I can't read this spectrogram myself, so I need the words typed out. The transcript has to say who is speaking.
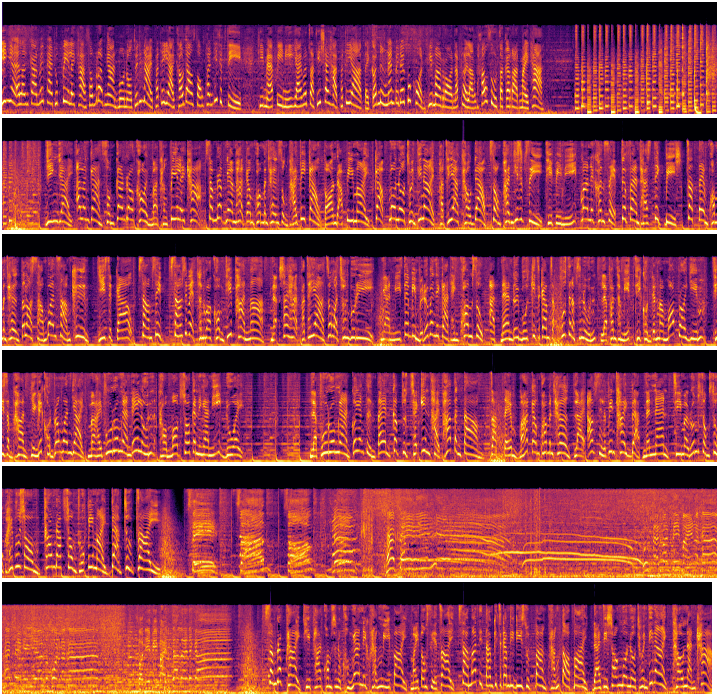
Speaker 1: ยิ่งใหญ่อลังการไม่แพ้ทุกปีเลยค่ะสำหรับงานโมโนทวนายพัทยาเขาดาว 2024 ที่แม้ปีนี้ย้ายมาจากที่ชายหาดพัทยา แต่ก็หนึ่งแน่นไปด้วยผู้คนที่มารอนับถอยหลังเข้าสู่ศักราชใหม่ค่ะ
Speaker 2: ใหญ่อลังการสมการรอคอยมาทั้งปีเลยค่ะสำหรับงานมหกรรมความบันเทิงส่งท้ายปีเก่าต้อนรับปีใหม่กับโมโน29พัทยาเขาดาว 2024 ที่ปีนี้มาในคอนเซปต์ The Fantastic Beach จัดเต็มความบันเทิงตลอด 3 วัน 3 คืน 29 30 31 ธันวาคมที่ผ่านมา ณ ชายหาดพัทยาจังหวัดชนบุรี งานนี้เต็มอิ่มไปด้วยบรรยากาศแห่งความสุข อัดแน่นด้วยบูธกิจกรรมจากผู้สนับสนุน และพันธมิตรที่ขนกันมามอบรอยยิ้ม ที่สำคัญยังได้ขนรางวัลใหญ่มาให้ผู้ร่วมงานได้ลุ้นพร้อมมอบโชคกันในงานนี้อีกด้วย และผู้ร่วมงานก็ยังตื่นเต้นกับจุดเช็คอินถ่ายภาพต่างๆ จัดเต็มมหกรรมความบันเทิงไลน์อัพศิลปินไทยแบบแน่นๆ ที่มาร่วมส่งสุขให้ผู้ชม พร้อมรับชมพลุปีใหม่แบบจุใจ
Speaker 3: สี่สามสองหนึ่งแฮปปี้ทุกสันต์วันปีใหม่นะครับ วัสดีปีใหม่ทุกท่านเลยนะครับ
Speaker 2: สำหรับใครที่พลาดความสนุกของงานในครั้งนี้ไป ไม่ต้องเสียใจ สามารถติดตามกิจกรรมดี ๆ สุดปังครั้งต่อไป ได้ที่ช่องโมโน29เท่านั้นค่ะ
